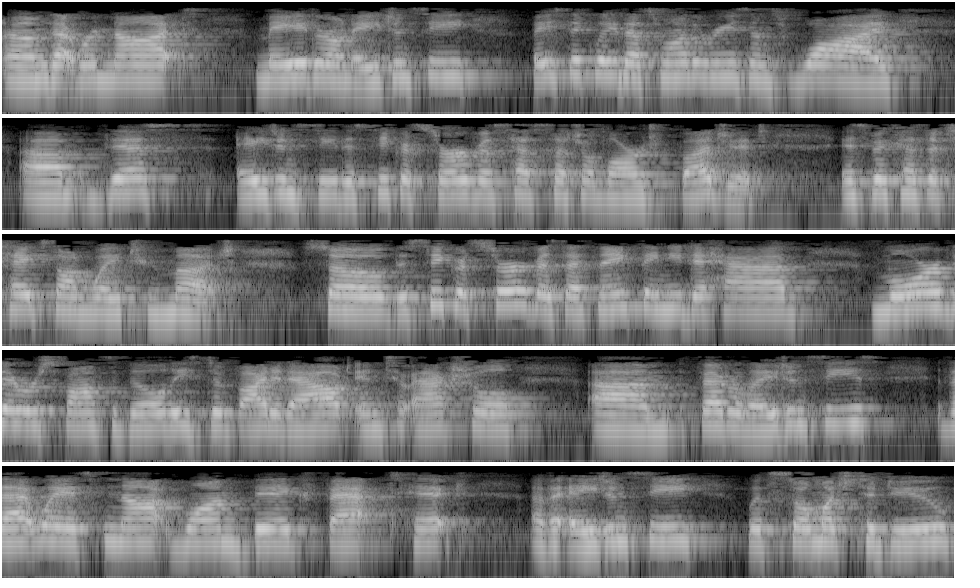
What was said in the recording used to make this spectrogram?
um, that were not made their own agency, basically that's one of the reasons why um, this agency, the Secret Service, has such a large budget is because it takes on way too much. So the Secret Service, I think they need to have more of their responsibilities divided out into actual um, federal agencies. That way it's not one big fat tick of an agency with so much to do.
